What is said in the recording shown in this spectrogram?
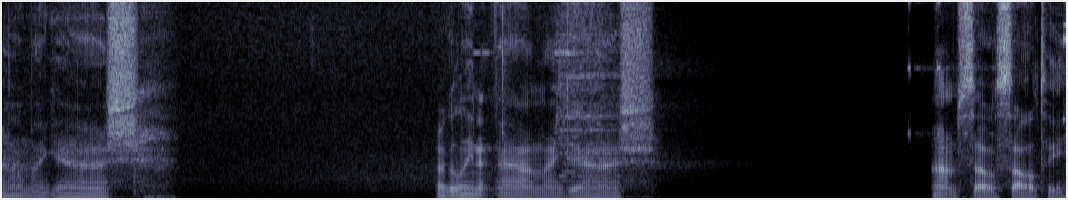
Oh my gosh. Ugly. Oh my gosh. I'm so salty.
